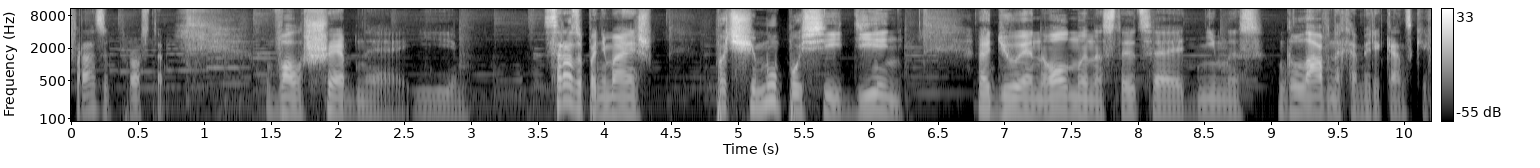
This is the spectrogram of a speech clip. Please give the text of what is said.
Фразы просто волшебные. И сразу понимаешь, почему по сей день Дюэн Олман остается одним из главных американских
